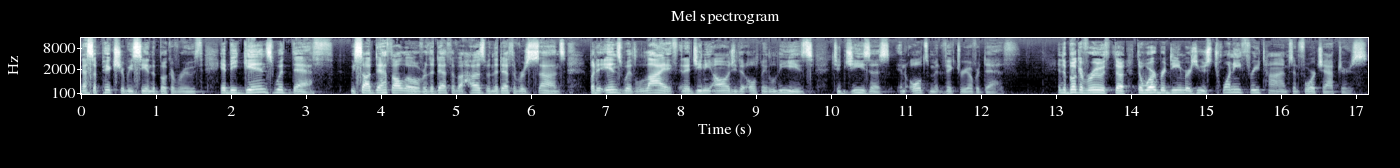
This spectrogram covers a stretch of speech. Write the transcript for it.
That's a picture we see in the book of Ruth. It begins with death. We saw death all over the death of a husband, the death of her sons, but it ends with life and a genealogy that ultimately leads to Jesus and ultimate victory over death. In the book of Ruth, the, the word redeemer is used 23 times in four chapters.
